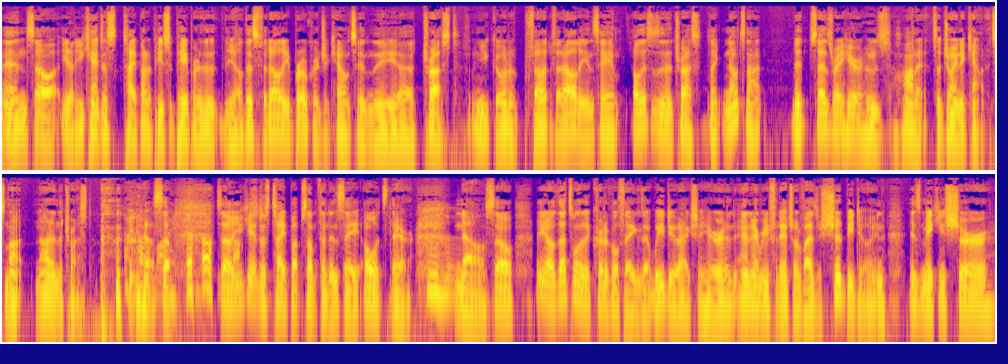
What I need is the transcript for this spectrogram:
and so you know, you can't just type on a piece of paper that you know this Fidelity brokerage account's in the uh, trust. You go to Fidelity and say, "Oh, this is in the trust." It's like, no, it's not. It says right here who's on it. It's a joint account. It's not not in the trust. you oh, know, so oh, so you can't just type up something and say, "Oh, it's there." Mm-hmm. No. So you know that's one of the critical things that we do actually here, and, and every financial advisor should be doing is making sure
